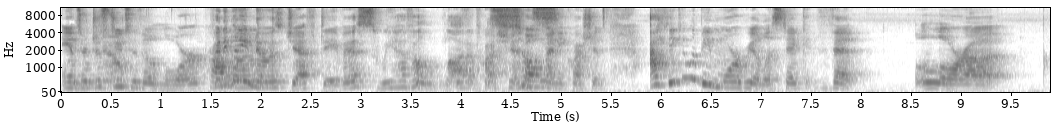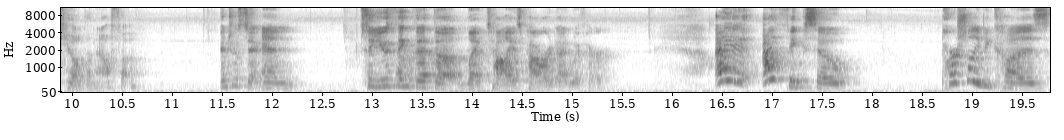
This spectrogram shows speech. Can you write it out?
answered just No. due to the lore If anybody knows Jeff Davis, we have a lot of questions. So many questions. I think it would be more realistic that Laura killed an alpha. Interesting. And So you think that the like Talia's power died with her? I I think so. Partially because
